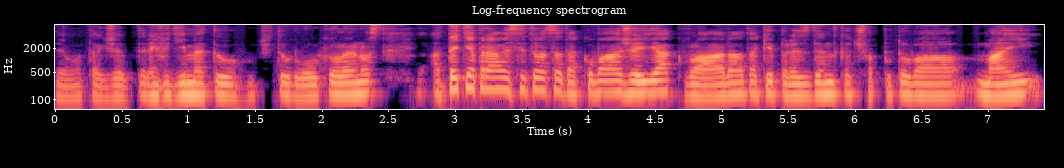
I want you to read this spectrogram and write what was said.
Jo, takže tady vidíme tu určitou dvoukolenost. A teď je právě situace taková, že jak vláda, tak i prezidentka Čaputová mají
